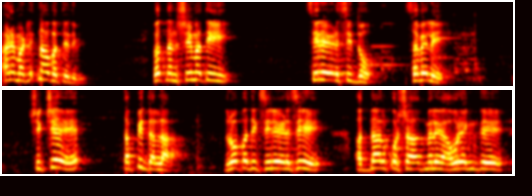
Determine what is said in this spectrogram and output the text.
ಹಣೆ ಮಾಡ್ಲಿಕ್ಕೆ ನಾವು ಬರ್ತಿದ್ದೀವಿ ಇವತ್ತು ನನ್ನ ಶ್ರೀಮತಿ ಸೀರೆ ಇಳಿಸಿದ್ದು ಸಭೆಯಲ್ಲಿ ಶಿಕ್ಷೆ ತಪ್ಪಿದ್ದಲ್ಲ. ದ್ರೌಪದಿಗೆ ಸೀರೆ ಇಳಿಸಿ ಹದಿನಾಲ್ಕು ವರ್ಷ ಆದಮೇಲೆ ಅವ್ರ ಹೆಂಗೆ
